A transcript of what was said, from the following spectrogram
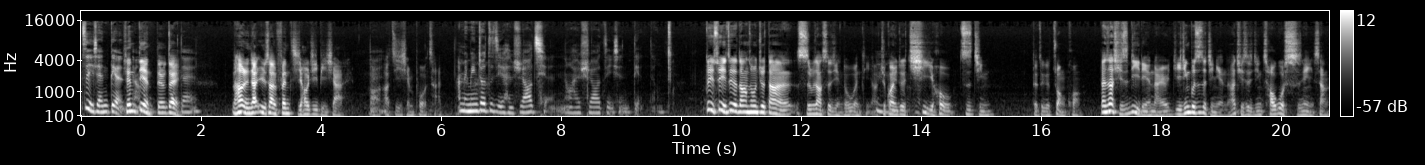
自己先垫，先垫，对不对？对，然后人家预算分几好几笔下来。啊啊！自己先破产啊！明明就自己很需要钱，然后还需要自己先垫这样子。对，所以这个当中就当然实物上涉及很多问题啊，就关于这个气候资金的这个状况。嗯、但是它其实历年来已经不是这几年了，它其实已经超过十年以上，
